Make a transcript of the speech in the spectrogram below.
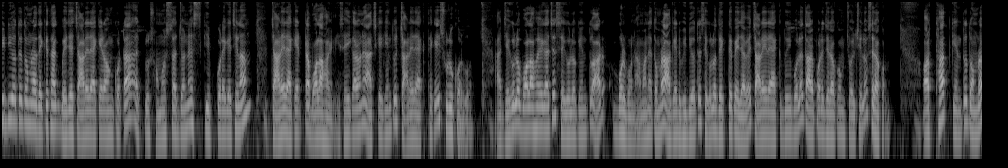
ভিডিওতে তোমরা দেখে থাকবে যে চারের একের অঙ্কটা একটু সমস্যার জন্য স্কিপ করে গেছিলাম। চারের একেরটা বলা হয়নি। সেই কারণে আজকে কিন্তু চারের এক থেকেই শুরু করব। আর যেগুলো বলা হয়ে গেছে সেগুলো কিন্তু আর বলব না। মানে তোমরা আগের ভিডিওতে সেগুলো দেখতে পেয়ে যাবে। চারের এক, দুই বলে তারপরে যেরকম চলছিল সেরকম। অর্থাৎ কিন্তু তোমরা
